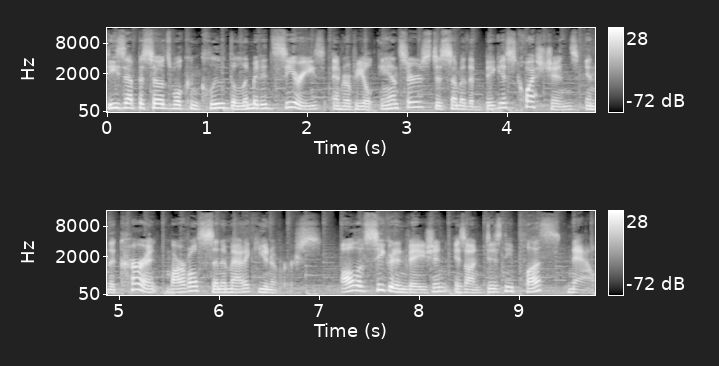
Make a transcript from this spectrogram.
These episodes will conclude the limited series and reveal answers to some of the biggest questions in the current Marvel Cinematic Universe. All of Secret Invasion is on Disney Plus now.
